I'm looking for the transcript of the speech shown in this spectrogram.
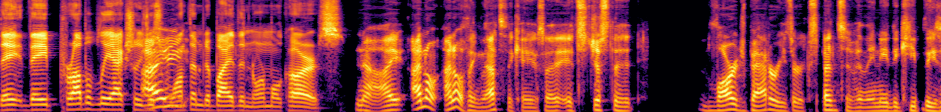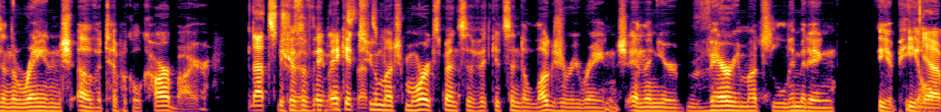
They they probably actually just I- want them to buy the normal cars. No, I, I don't I don't think that's the case. It's just that large batteries are expensive and they need to keep these in the range of a typical car buyer. That's Because true. if they make That's- it that's- too much more expensive, it gets into luxury range and then you're very much limiting the appeal. yeah.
